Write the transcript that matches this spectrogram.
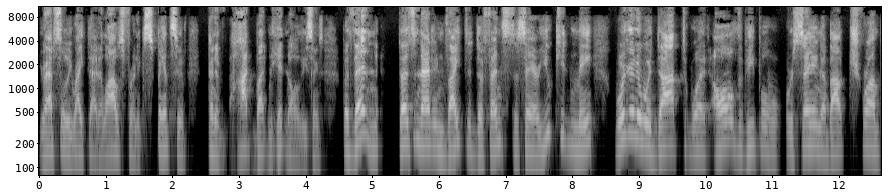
you're absolutely right. That allows for an expansive kind of hot button hitting all of these things. But then doesn't that invite the defense to say, Are you kidding me? We're going to adopt what all the people were saying about Trump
